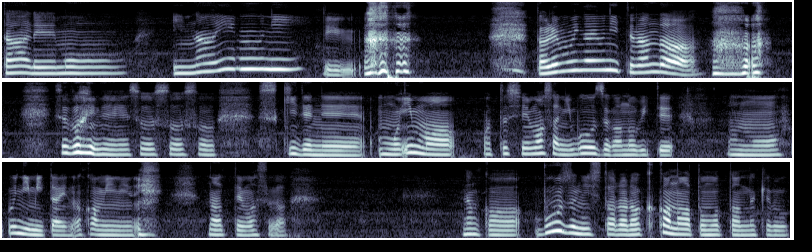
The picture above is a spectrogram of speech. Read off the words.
誰もいないウニっていう。誰もいないウニってなんだ。すごいね、そうそうそう、好きでね、もう今、私まさに坊主が伸びて、あの、ウニみたいな髪に なってますが、なんか、坊主にしたら楽かなと思ったんだけど、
